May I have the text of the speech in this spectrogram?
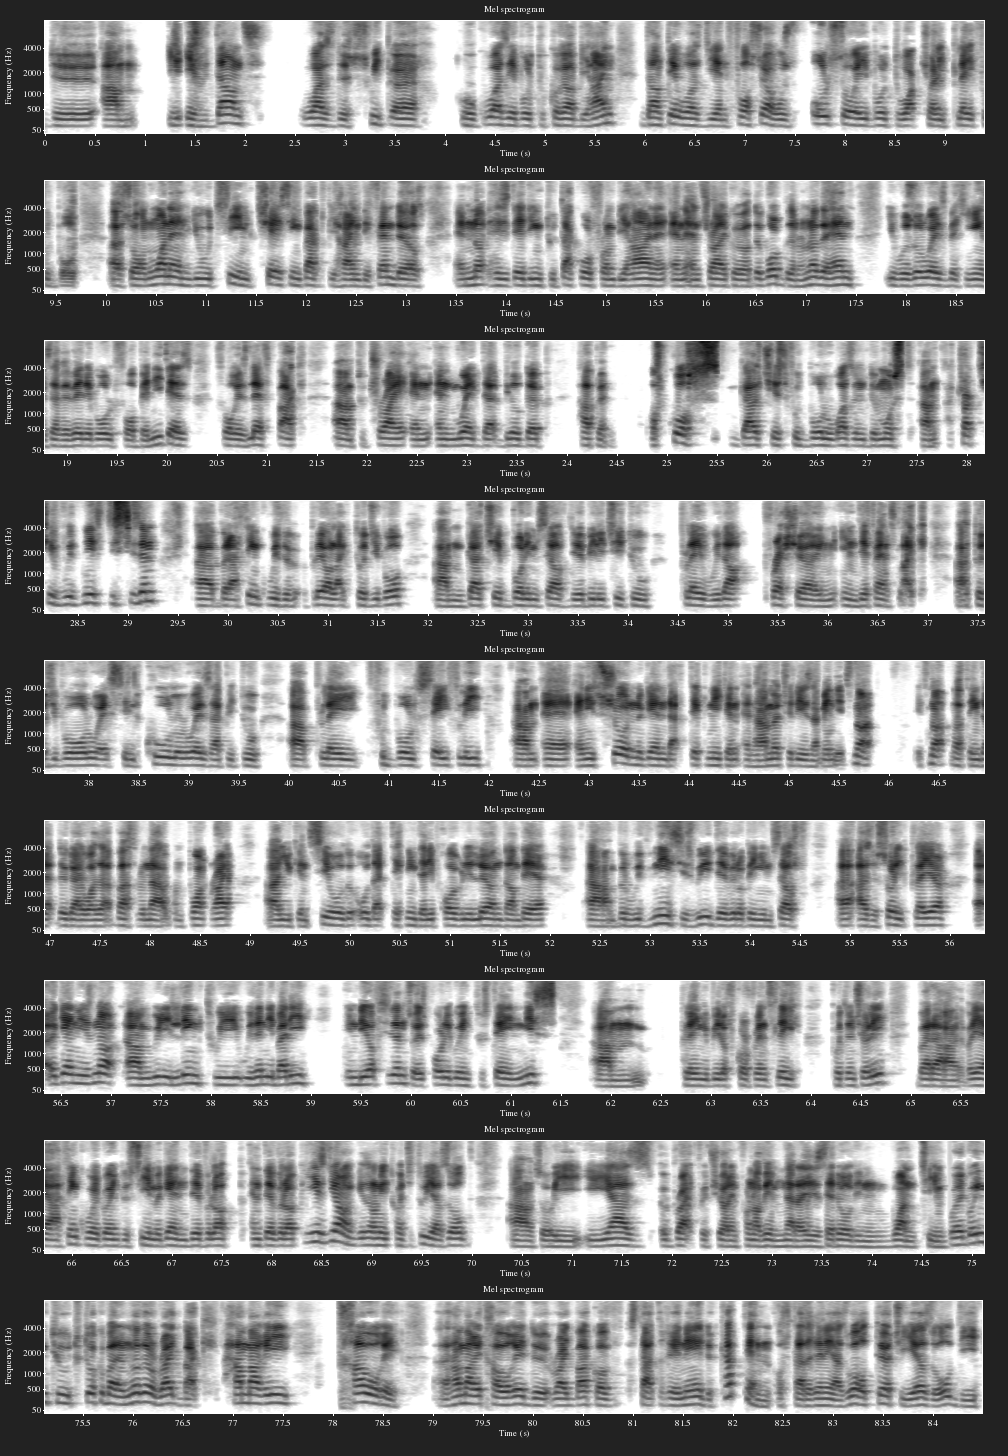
the um if Dantes was the sweeper who was able to cover behind. Dante was the enforcer who's also able to actually play football. Uh, so on one end, you would see him chasing back behind defenders and not hesitating to tackle from behind and, and, and try to cover the ball. But on the other hand, he was always making himself available for Benitez, for his left back, um, to try and, and make that build up happen. Of course, Galtier's football wasn't the most um, attractive with Nice this season, uh, but I think with a player like Todibo, um, bought himself the ability to play without pressure in, in defense. Like uh, Todibo always seemed cool, always happy to uh, play football safely. Um, and, and, he's shown again that technique and, and how much it is. I mean, it's not it's not nothing that the guy was at Barcelona at one point, right? Uh, you can see all the all that technique that he probably learned down there. Um, but with Nice, he's really developing himself uh, as a solid player. Uh, again, he's not um, really linked with, with anybody in the offseason, so he's probably going to stay in Nice um, playing a bit of Conference League potentially. But, uh, but yeah, I think we're going to see him again develop and develop. He's young; he's only 22 years old. Um, so he, he has a bright future in front of him now that he's settled in one team. We're going to, to talk about another right back, Hamari Traore. uh, Hamari Traore, the right back of Stade Rennais, the captain of Stade Rennais as well, 30 years old, the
